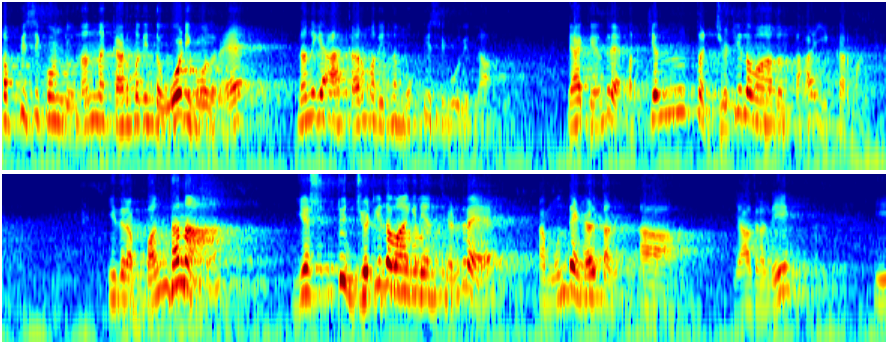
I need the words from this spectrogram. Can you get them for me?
ತಪ್ಪಿಸಿಕೊಂಡು ನನ್ನ ಕರ್ಮದಿಂದ ಓಡಿ ಹೋದರೆ ನನಗೆ ಆ ಕರ್ಮದಿಂದ ಮುಕ್ತಿ ಸಿಗುವುದಿಲ್ಲ. ಯಾಕೆ ಅಂದರೆ ಅತ್ಯಂತ ಜಟಿಲವಾದಂತಹ ಈ ಕರ್ಮ. ಇದರ ಬಂಧನ ಎಷ್ಟು ಜಟಿಲವಾಗಿದೆ ಅಂತ ಹೇಳಿದ್ರೆ ಆ ಮುಂದೆ ಹೇಳ್ತಾನೆ, ಆ ಯಾವುದರಲ್ಲಿ? ಈ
